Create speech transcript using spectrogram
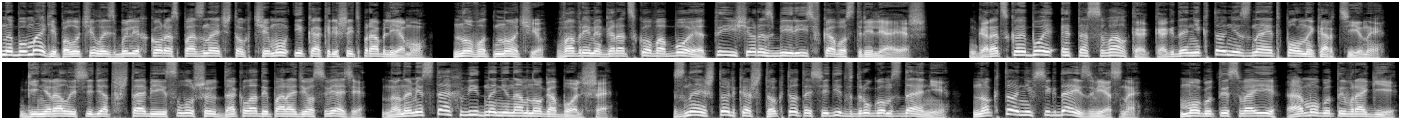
на бумаге получилось бы легко распознать, что к чему и как решить проблему. Но вот ночью, во время городского боя, ты еще разберись, в кого стреляешь. Городской бой — это свалка, когда никто не знает полной картины. Генералы сидят в штабе и слушают доклады по радиосвязи, но на местах видно не намного больше. Знаешь только, что кто-то сидит в другом здании, но кто не всегда известно. Могут и свои, а могут и враги,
